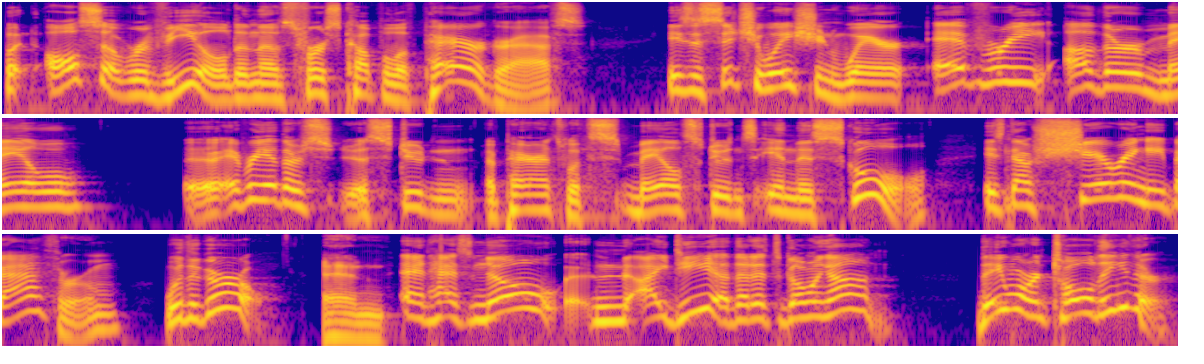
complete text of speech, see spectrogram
But also revealed in those first couple of paragraphs is a situation where every other male, uh, every other uh, student, uh, parents with male students in this school is now sharing a bathroom with a girl And and has no idea that it's going on. They weren't told either.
